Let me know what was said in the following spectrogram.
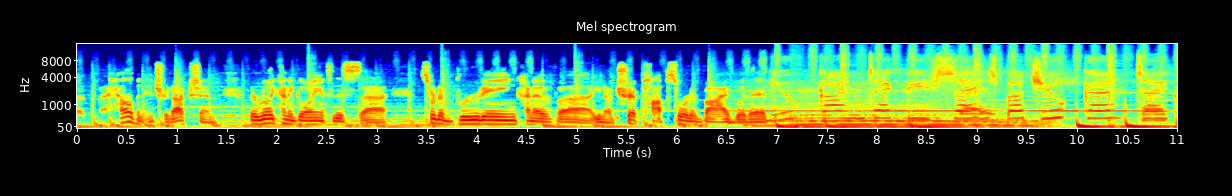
a, hell of an introduction. They're really kind of going into this uh, sort of brooding, kind of, you know, trip hop sort of vibe with it. You can take pieces, but you can take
